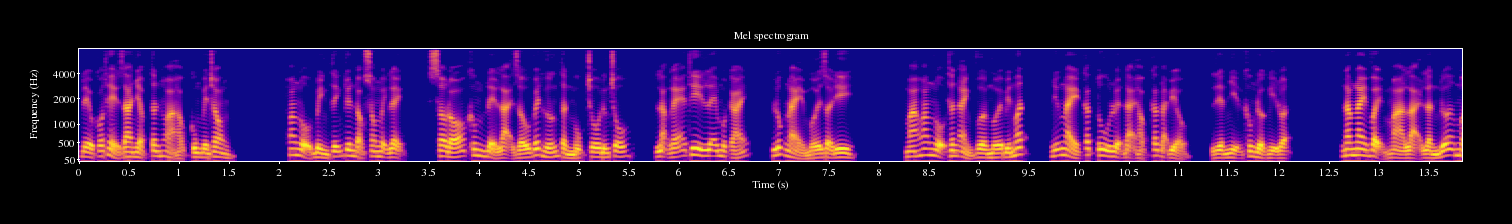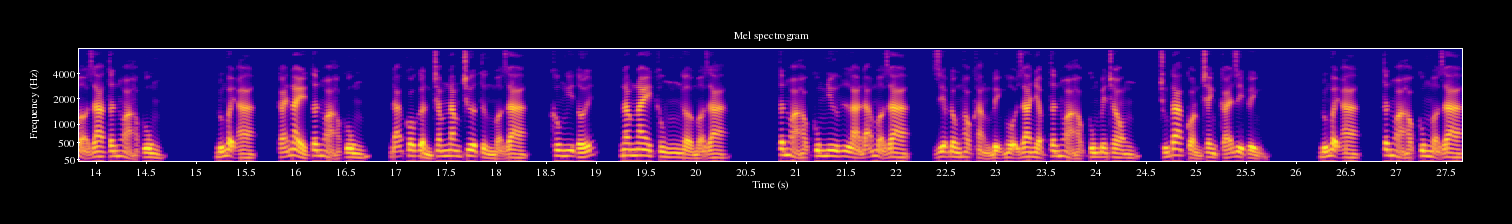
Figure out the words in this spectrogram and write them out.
đều có thể gia nhập tân hỏa học cung bên trong. Hoang nộ bình tĩnh tuyên đọc xong mệnh lệnh, sau đó không để lại dấu vết hướng tần mục chỗ đứng chỗ, lặng lẽ thi lễ một cái, lúc này mới rời đi. Mà hoang nộ thân ảnh vừa mới biến mất, những n à y các tu luyện đại học các đại biểu, liền nhịn không được nghị luận năm nay vậy mà lại lần nữa mở ra tân hỏa học cung. Đúng vậy à cái này tân hỏa học cung đã có gần trăm năm chưa từng mở ra, không nghĩ tới, năm nay không ngờ mở ra. Tân hỏa học cung như là đã mở ra, diệp đồng học khẳng định hội gia nhập tân hỏa học cung bên trong, chúng ta còn tranh cái gì kình? Đúng vậy à tân hỏa học cung mở ra,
